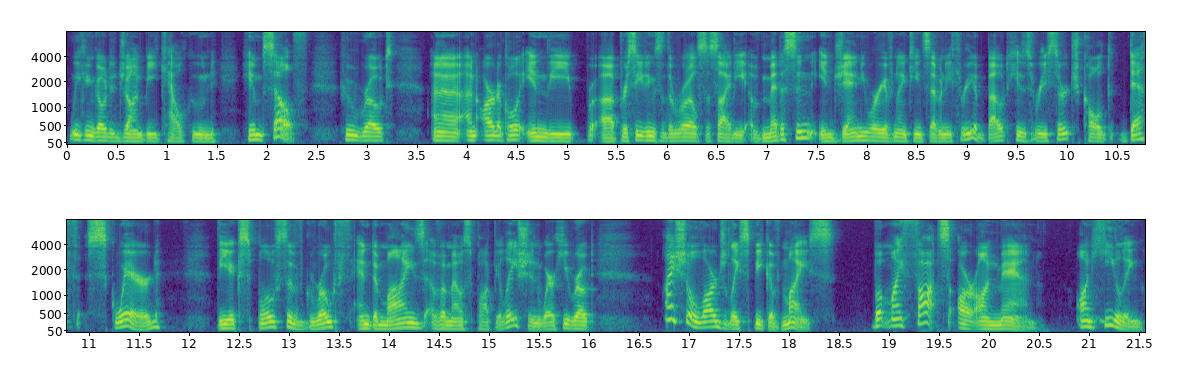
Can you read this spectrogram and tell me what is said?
We can go to John B. Calhoun himself, who wrote uh, an article in the uh, Proceedings of the Royal Society of Medicine in January of 1973 about his research called Death Squared The Explosive Growth and Demise of a Mouse Population, where he wrote, I shall largely speak of mice, but my thoughts are on man, on healing,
